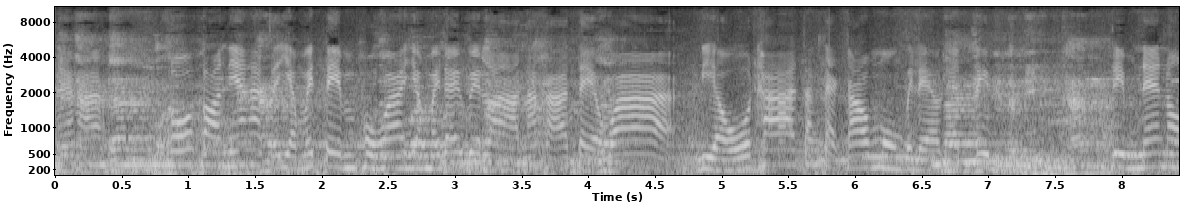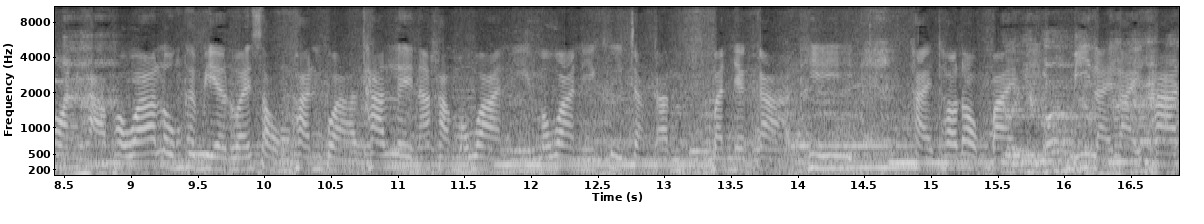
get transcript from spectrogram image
ไปนะคะทางด้านขวาโต๊ะตอนนี้อาจจะยังไม่เต็มเพราะว่ายังไม่ได้เวลานะคะ แต่ว่า เดี๋ยวถ้าตั้งแต่ 9 โมงไปแล้วเนี่ยนั่งให้เต็มเป็นระเบียบครับเต็มแน่นอนค่ะ เพราะว่าลงทะเบียนไว้ 2,000 กว่าท่านเลยนะคะ เมื่อวานนี้เมื่อวานนี้คือจากการบรรยากาศที่ถ่ายทอดออกไปมีหลาย ๆ ท่าน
